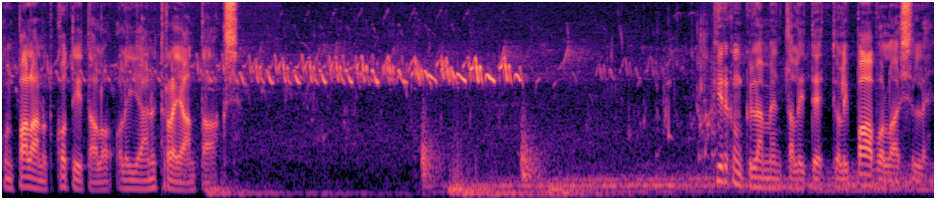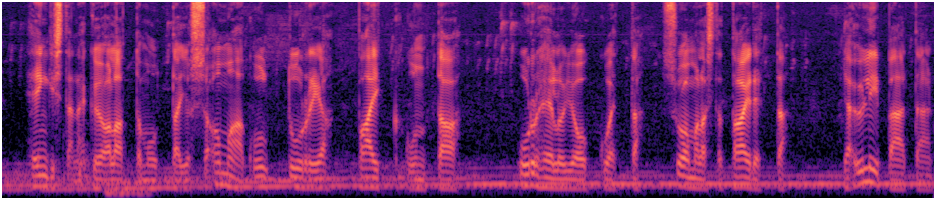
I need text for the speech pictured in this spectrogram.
kun palannut kotitalo oli jäänyt rajan taakse. Kirkonkylämentaliteetti oli paavolaiselle henkistä näköalattomuutta, jossa omaa kulttuuria, paikkakuntaa, urheilujoukkuetta, suomalaista taidetta ja ylipäätään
